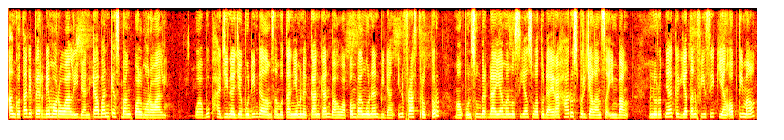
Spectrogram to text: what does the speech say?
anggota DPRD Morowali, dan Kabankes Bangpol Morowali. Wabub Haji Najabudin dalam sambutannya menekankan bahwa pembangunan bidang infrastruktur maupun sumber daya manusia suatu daerah harus berjalan seimbang. Menurutnya, kegiatan fisik yang optimal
